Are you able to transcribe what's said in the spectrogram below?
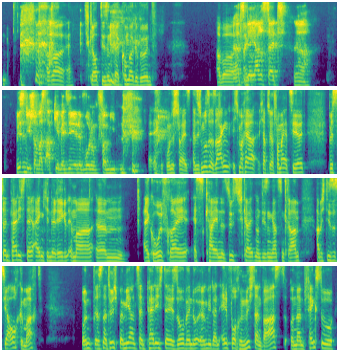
aber ich glaube, die sind der Kummer gewöhnt. Aber ja, zu der Jahreszeit, ja, wissen die schon, was abgeht, wenn sie dir eine Wohnung vermieten. Äh, ohne Scheiß. Also ich muss ja sagen, ich mache ja, ich habe es ja schon mal erzählt, bis St. Paddy's Day eigentlich in der Regel immer ähm, alkoholfrei, esse keine Süßigkeiten und diesen ganzen Kram. Habe ich dieses Jahr auch gemacht. Und das ist natürlich bei mir an St. Paddy's Day so, wenn du irgendwie dann elf Wochen nüchtern warst und dann fängst du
